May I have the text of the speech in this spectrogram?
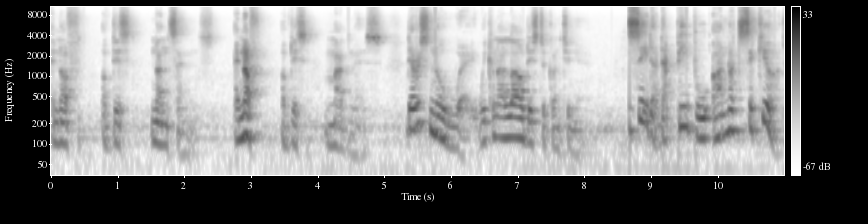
Enough of this nonsense. Enough of this madness. There is no way we can allow this to continue. Consider that the people are not secured.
